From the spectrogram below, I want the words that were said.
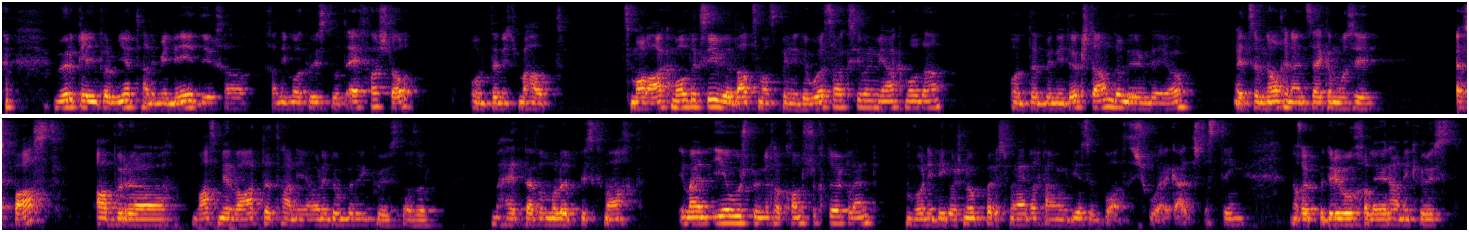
wirklich informiert habe ich mich nicht. Ich habe, ich habe nicht mal gewusst, wo die FH steht. Und dann ist man halt zumal angemeldet gewesen, weil damals bin ich in den USA gewesen, wo ich mich angemeldet habe. Und dann bin ich da gestanden und irgendwie, ja, jetzt im Nachhinein sagen muss ich, es passt, aber äh, was mir wartet, habe ich auch nicht unbedingt gewusst. Also, man hat einfach mal etwas gemacht. Ich meine, ich habe ursprünglich als Konstrukteur gelernt. Und als ich bin schnuppern, ist mir einfach gegangen mit dir so, boah, das ist schwer geil, das ist das Ding. Nach etwa drei Wochen Lehre habe ich gewusst,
